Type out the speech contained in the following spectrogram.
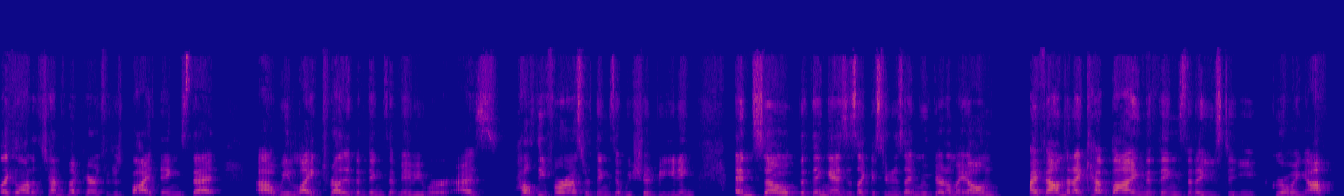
like a lot of the times, my parents would just buy things that uh, we liked rather than things that maybe were as healthy for us or things that we should be eating. And so the thing is, is like as soon as I moved out on my own, I found that I kept buying the things that I used to eat growing up.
